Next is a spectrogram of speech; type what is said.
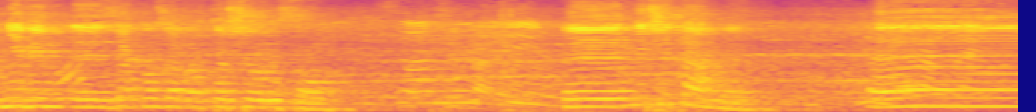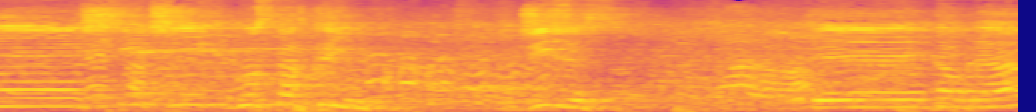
Nie wiem e, z jaką zawartością one są. E, nie czytamy. E, świecznik Gustav Klimt. Jesus. E, dobra.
